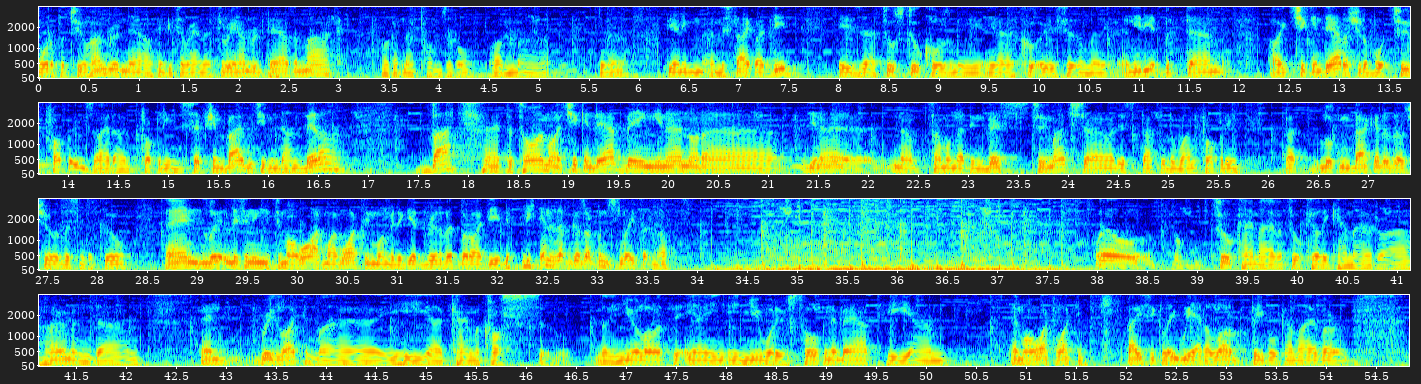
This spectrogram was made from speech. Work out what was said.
bought it for 200. Now I think it's around the 300,000 mark. I've got no problems at all. I'm, uh, you know, the only uh, mistake I did is uh, Phil still calls me, you know, he says I'm an idiot, but um, I chickened out. I should have bought two properties. I had a property in Deception Bay, which even done better. But at the time, I chickened out, being you know not a you know not someone that invests too much. So I just stuck with the one property. But looking back at it, I should have listened to Phil and listening to my wife. My wife didn't want me to get rid of it, but I did. it ended up because I couldn't sleep at night. Well, Phil came over. Phil Kelly came over to our home and. Um, and really liked him. Uh, he uh, came across that he knew a lot of things. You know, he, he, knew what he was talking about. He um, and my wife liked him. Basically, we had a lot of people come over, and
